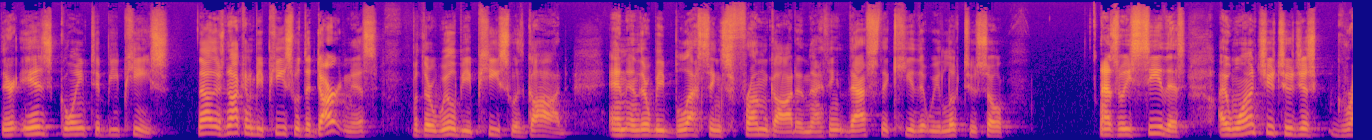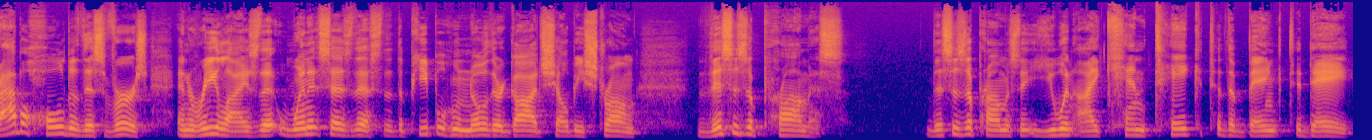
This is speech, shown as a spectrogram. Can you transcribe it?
there is going to be peace. Now, there's not going to be peace with the darkness, but there will be peace with God and, and there'll be blessings from God. And I think that's the key that we look to. So as we see this, I want you to just grab a hold of this verse and realize that when it says this, that the people who know their God shall be strong, this is a promise. This is a promise that you and I can take to the bank today.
